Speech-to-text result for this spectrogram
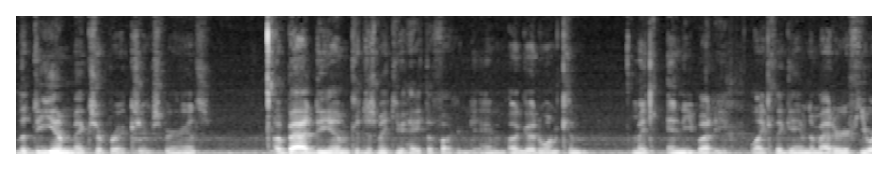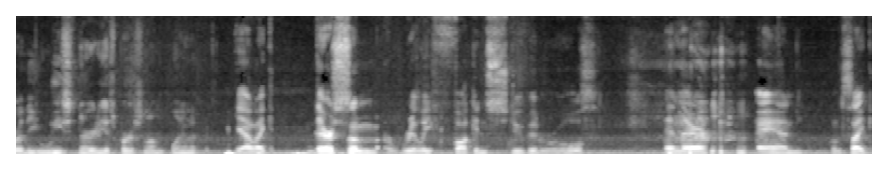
the DM makes or breaks your experience. A bad DM can just make you hate the fucking game. A good one can make anybody like the game, no matter if you are the least nerdiest person on the planet. Yeah, like there's some really fucking stupid rules in there, and it's like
